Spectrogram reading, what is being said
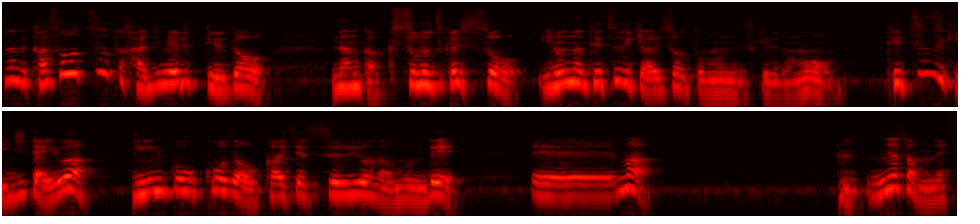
なんで仮想通貨始めるっていうとなんかクソ難しそう。いろんな手続きありそうと思うんですけれども手続き自体は銀行口座を開設するようなもんで、えー、まあ、皆さんもね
